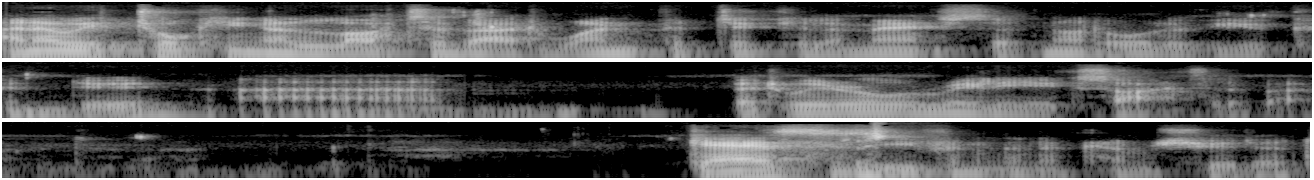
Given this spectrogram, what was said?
I know we're talking a lot about one particular match that not all of you can do, um, but we're all really excited about it. Gaz is even going to come shoot it.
